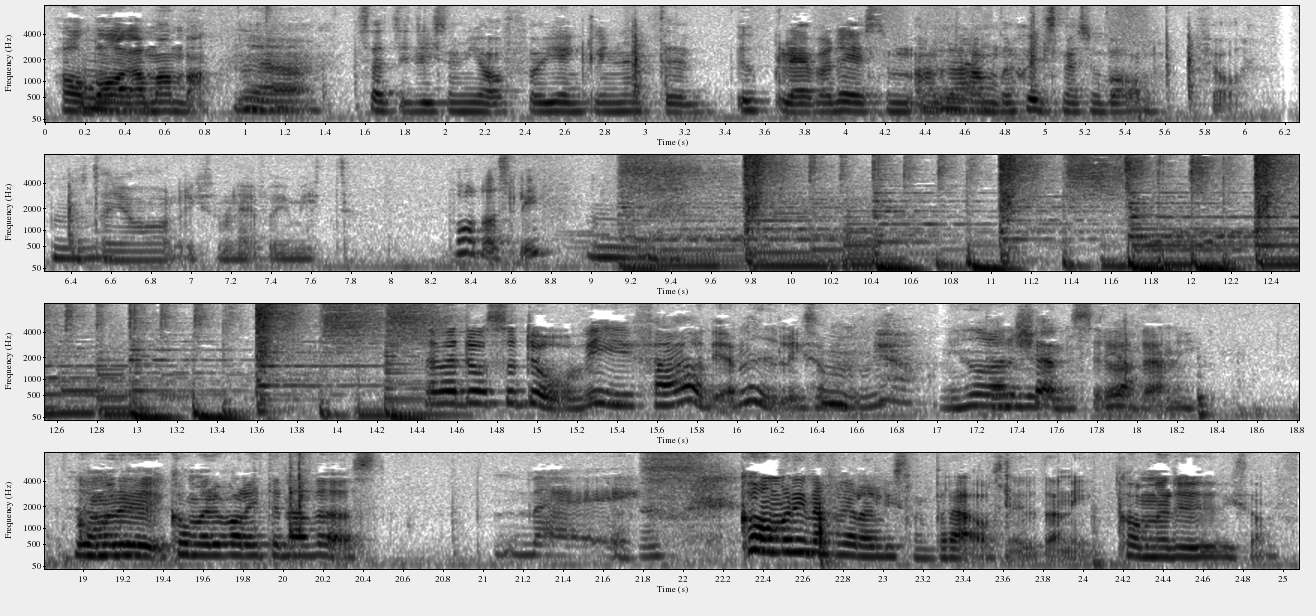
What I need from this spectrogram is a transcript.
har bara mamma. Ja. Så att liksom jag får egentligen inte uppleva det som alla andra skilsmässobarn får. Utan jag liksom lever i mitt vardagsliv. Men då så då, vi är ju färdiga nu liksom. Mm. Hur har det känts idag Danny? Kommer du, kommer du vara lite nervös? Nej. Kommer dina föräldrar lyssna på det här avsnittet Danny? Kommer du liksom?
